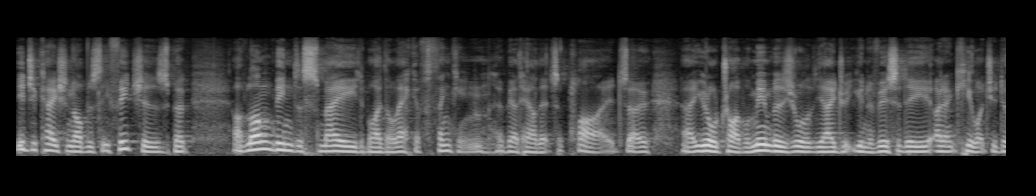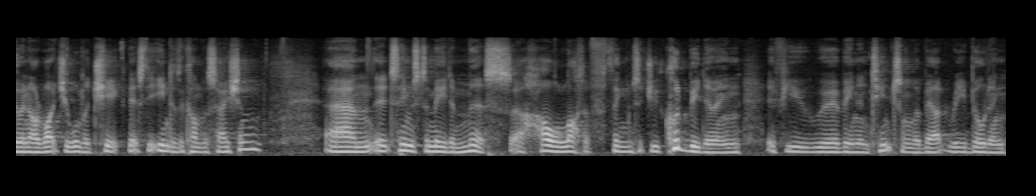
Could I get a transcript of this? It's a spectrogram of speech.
Education obviously features, but I've long been dismayed by the lack of thinking about how that's applied. So uh, you're all tribal members, you're all at the age at university. I don't care what you're doing, I'll write you all a check. That's the end of the conversation. Um, it seems to me to miss a whole lot of things that you could be doing if you were being intentional about rebuilding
